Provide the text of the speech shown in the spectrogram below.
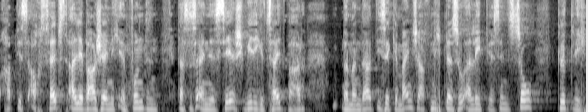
habt ihr es auch selbst alle wahrscheinlich empfunden, dass es eine sehr schwierige Zeit war, wenn man da diese Gemeinschaft nicht mehr so erlebt. Wir sind so glücklich,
